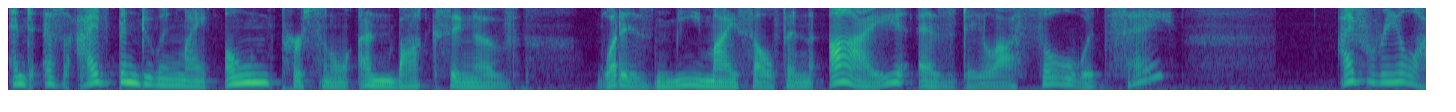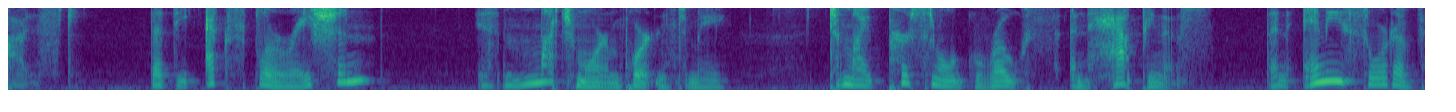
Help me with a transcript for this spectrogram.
And as I've been doing my own personal unboxing of what is me, myself, and I, as De La Soul would say, I've realized that the exploration is much more important to me, to my personal growth and happiness, than any sort of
